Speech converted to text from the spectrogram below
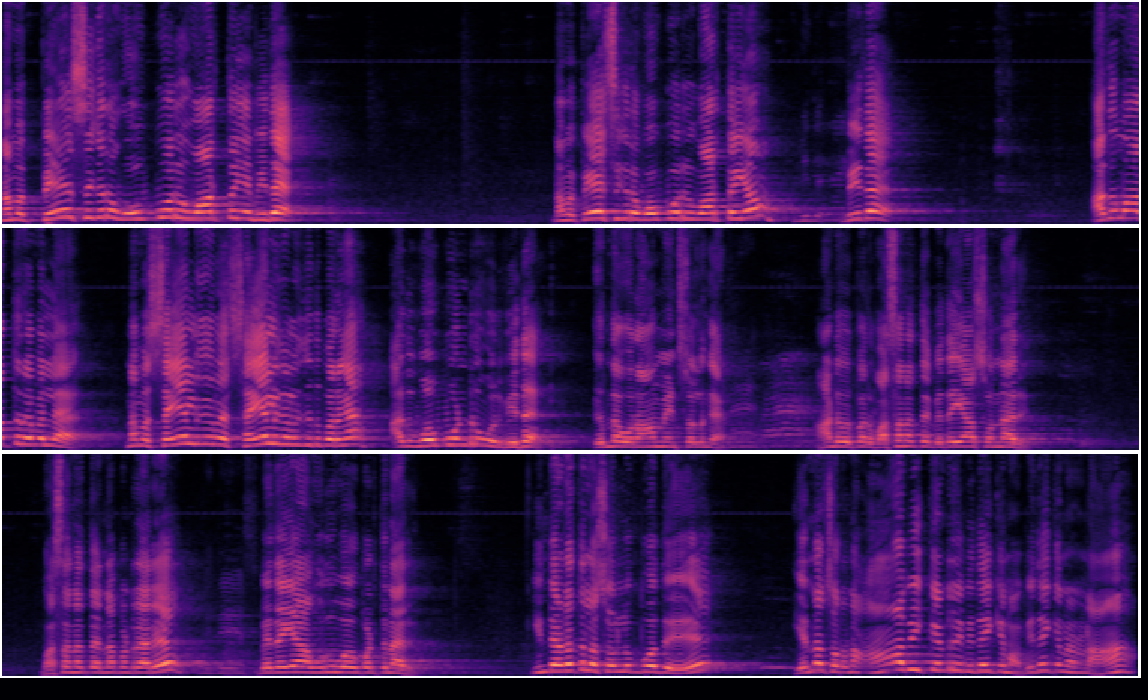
நம்ம பேசுகிற ஒவ்வொரு வார்த்தையும் விதை. நம்ம பேசுகிற ஒவ்வொரு வார்த்தையும் விதை. அது மாத்திரமல்ல நம்ம செயல்கிற செயல்கள் இருக்குது பாருங்க அது ஒவ்வொன்றும் ஒரு விதை. இருந்தா ஒரு ஆமேன்னு சொல்லுங்க. ஆண்டவர் பார் வசனத்தை விதையா சொன்னாரு. வசனத்தை என்ன பண்றாரு? விதைய விதையா உருவகப்படுத்தினாரு. இந்த இடத்துல சொல்லும்போது என்ன சொல்றோம்னா ஆவிக்கென்று விதைக்கணும். விதைக்கணும்னா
